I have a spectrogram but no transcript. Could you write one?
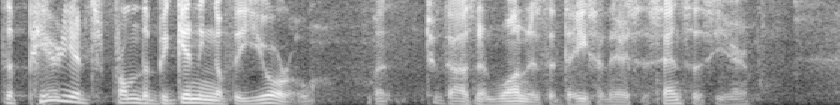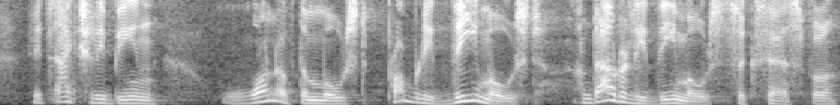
the period from the beginning of the euro, 2001 is the data, there's the census year, it's actually been one of the most, probably the most, undoubtedly the most successful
